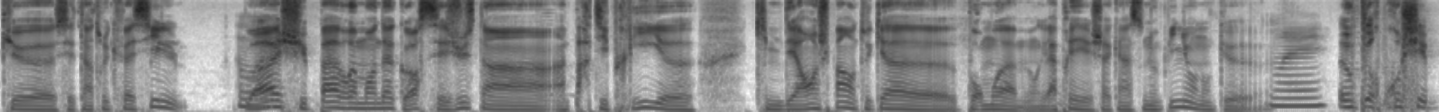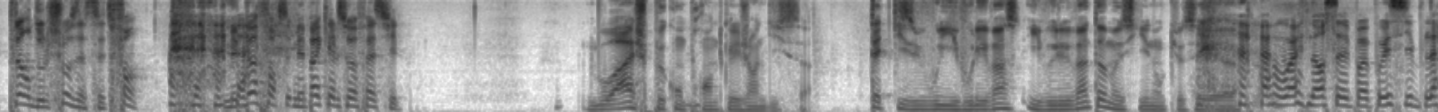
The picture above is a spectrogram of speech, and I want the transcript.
que c'est un truc facile, ouais. Ouais. je suis pas vraiment d'accord. C'est juste un, un parti pris euh, qui me dérange pas en tout cas euh, pour moi. Après chacun a son opinion donc. euh, Ouais. Et on peut reprocher plein d'autres choses à cette fin, mais pas forcément, mais pas qu'elle soit facile. ouais, je peux comprendre que les gens disent ça. Peut-être qu'ils vou- ils voulaient 20, ils voulaient 20 tomes aussi donc c'est. euh, Ah ouais, non, c'est pas possible.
